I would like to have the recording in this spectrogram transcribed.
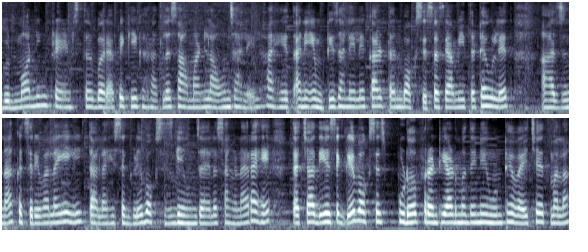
गुड मॉर्निंग फ्रेंड्स तर बऱ्यापैकी घरातलं सामान लावून झालेलं आहेत आणि एमटी झालेले कार्टन बॉक्सेस असे आम्ही इथं ठेवलेत. आज ना कचरेवाला येईल त्याला हे सगळे बॉक्सेस घेऊन जायला सांगणार आहे. त्याच्या आधी हे सगळे बॉक्सेस पुढं फ्रंट यार्डमध्ये नेऊन ठेवायचे आहेत मला.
